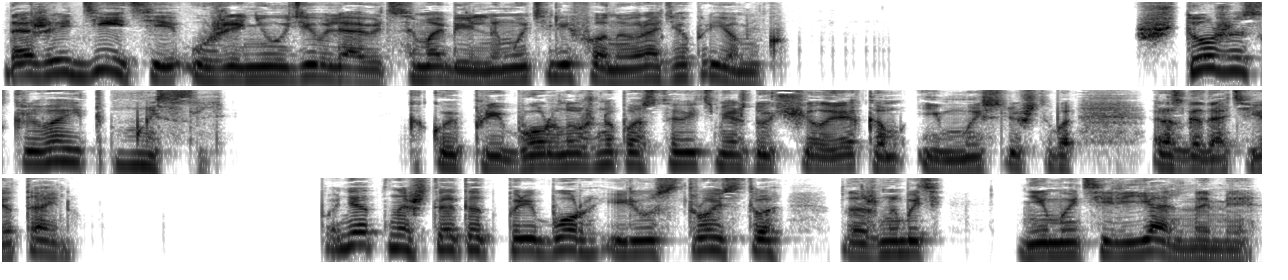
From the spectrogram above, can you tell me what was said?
Даже дети уже не удивляются мобильному телефону и радиоприемнику. Что же скрывает мысль? Какой прибор нужно поставить между человеком и мыслью, чтобы разгадать ее тайну? Понятно, что этот прибор или устройство должны быть нематериальными.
